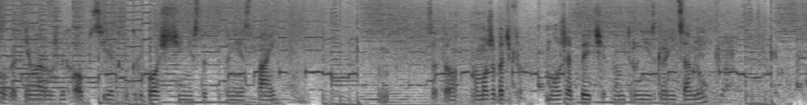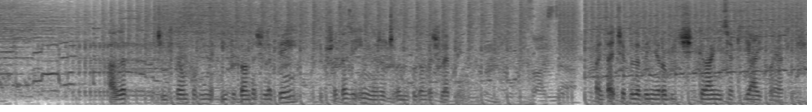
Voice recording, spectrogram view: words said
Ołówek nie ma różnych opcji, jakby grubości, niestety to nie jest fajne. Za to, no może być, może być wam trudniej z granicami, ale dzięki temu powinny i wyglądać lepiej, i przy okazji inne rzeczy będą wyglądać lepiej. Pamiętajcie, byleby nie robić granic jak jajko jakieś.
